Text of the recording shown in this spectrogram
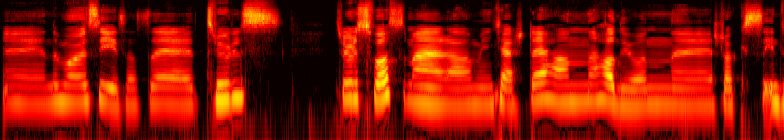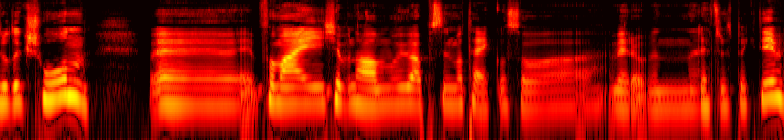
Eh, det må jo sies at eh, Truls, Truls Foss, som er da min kjæreste, han hadde jo en eh, slags introduksjon eh, for meg i København, hvor vi var på Cinemateket og så Veroven retrospektiv.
